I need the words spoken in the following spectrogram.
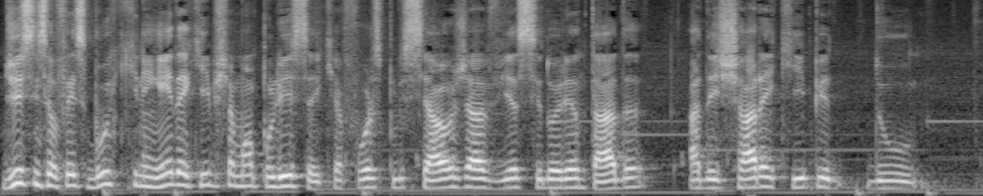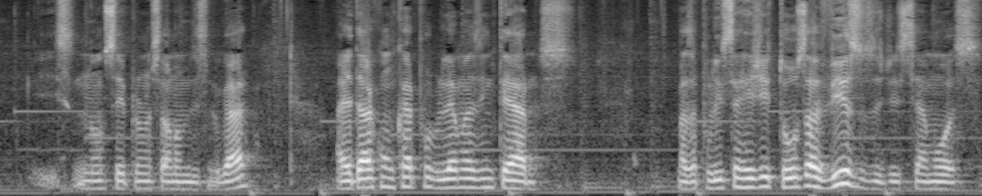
disse em seu Facebook que ninguém da equipe chamou a polícia e que a força policial já havia sido orientada a deixar a equipe do. não sei pronunciar o nome desse lugar, a lidar com qualquer problemas internos. Mas a polícia rejeitou os avisos, disse a moça.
